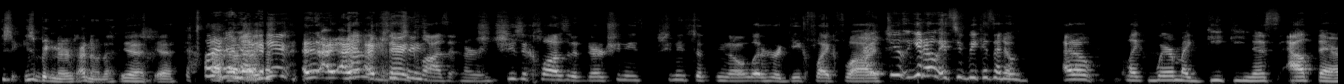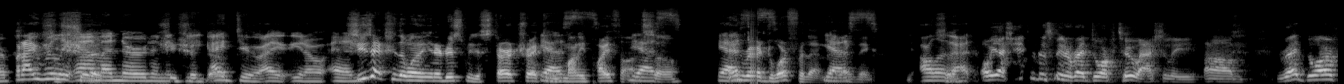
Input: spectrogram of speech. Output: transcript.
he's, he's a big nerd. I know that. yeah yeah. I don't know. I- Here, And I I, I'm I a keep very saying closet nerd. she's a closeted nerd. She needs she needs to you know let her geek flag fly. I fly. do, you know, it's because I don't, I don't like wear my geekiness out there, but I really am a nerd and She a should, geek. though. I do, I, you know, and She's actually the one that introduced me to Star Trek Yes. and Monty Python. yes, So yes, and Red Dwarf for that matter. yes, I think. all of So- that. Oh yeah, she introduced me to Red Dwarf too. Actually, um, Red Dwarf.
